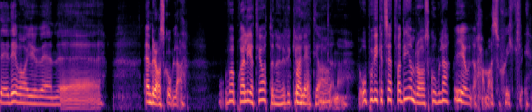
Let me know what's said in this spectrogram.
det, det var ju en, eh, en bra skola. Var på Alléteatern? Eller vilken? På Alléteatern. Ja. Och på vilket sätt var det en bra skola? Jo, han var så skicklig.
